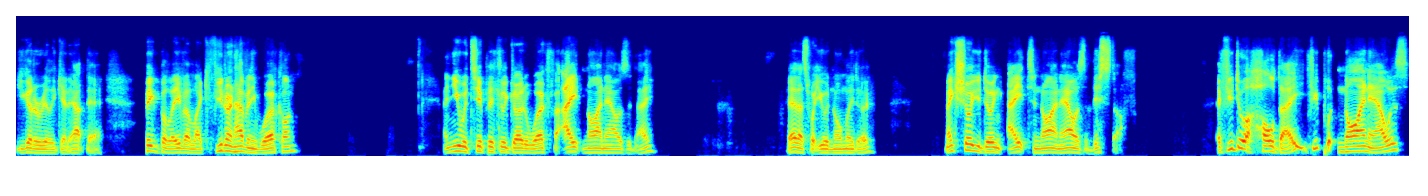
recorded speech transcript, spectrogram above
you got to really get out there. Big believer, like if you don't have any work on, and you would typically go to work for eight, nine hours a day. Yeah, that's what you would normally do. Make sure you're doing eight to nine hours of this stuff. If you do a whole day, if you put nine hours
